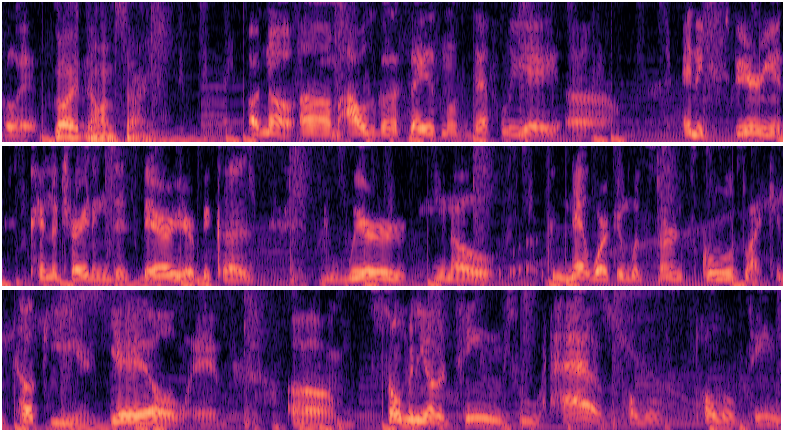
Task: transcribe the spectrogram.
Go ahead. Go ahead. No, I'm sorry. Oh no. Um, I was gonna say it's most definitely a. Um, an experience penetrating this barrier because we're you know networking with certain schools like Kentucky and Yale and um, so many other teams who have polo polo teams,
